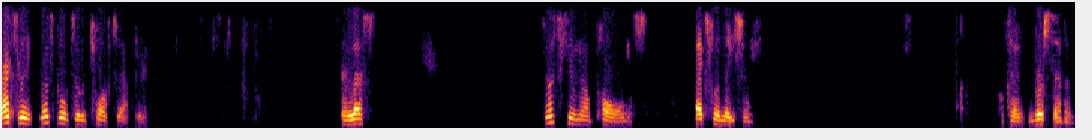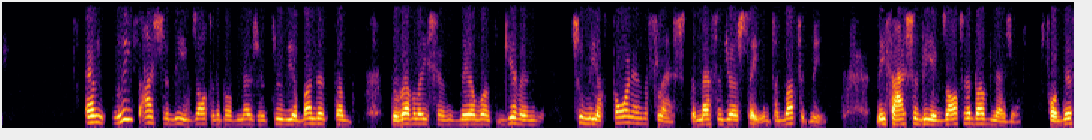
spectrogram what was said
actually, let's go to the 12th chapter. And let's Let's hear now Paul's explanation. Okay, verse 7. And least I should be exalted above measure through the abundance of the revelation there was given to me a thorn in the flesh, the messenger of Satan to buffet me. Least I should be exalted above measure. For this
